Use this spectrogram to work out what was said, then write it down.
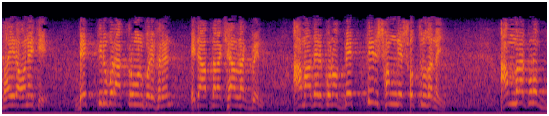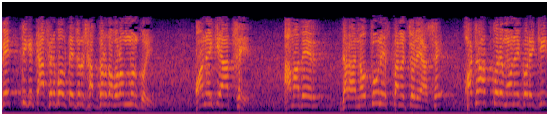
ভাইরা অনেকে ব্যক্তির উপর আক্রমণ করে ফেলেন, এটা আপনারা খেয়াল রাখবেন। আমাদের কোনো ব্যক্তির সঙ্গে শত্রুতা নেই। আমরা কোনো ব্যক্তিকে কাফের বলতে জন্য সাবধানতা অবলম্বন করি। অনেকে আছে, আমাদের যারা নতুন ইসলামে চলে আসে, হঠাৎ করে মনে করে কি,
